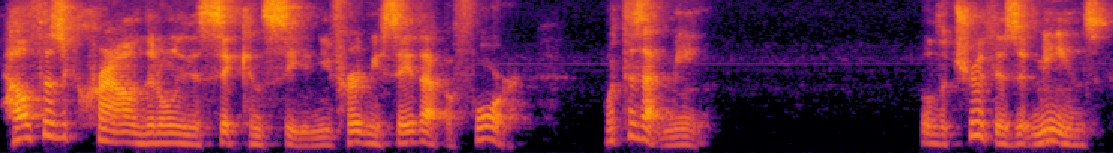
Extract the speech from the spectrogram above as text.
health is a crown that only the sick can see. And you've heard me say that before. What does that mean? Well, the truth is, it means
